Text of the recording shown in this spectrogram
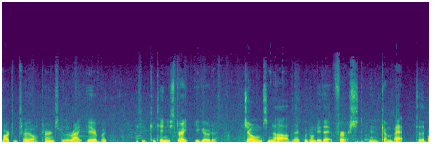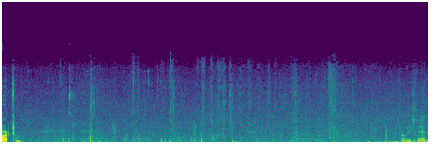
Bartram Trail turns to the right here, but if you continue straight, you go to Jones Knob. That we're going to do that first, and then come back to the Bartram. Want me stand?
